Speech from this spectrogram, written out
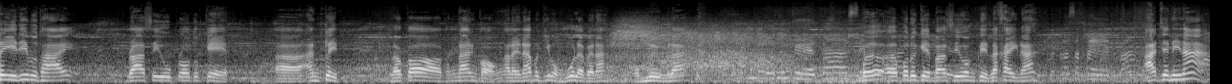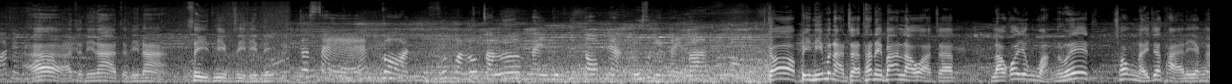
สี่ทีมสุดท้ายบราซิล โปรตุเกสอ่าอังกฤษ แล้วก็ทางด้านของอะไรนะเมื่อกี้ผมพูดอะไรไปนะ ผมลืมไปแล้วโปรตุ เกสบ้างเบอร์เอ่อโปรตุเกสบราซิลอังกฤษแล้วใครอีกนะ แล้วก็สเปนบ้าง อาร์เจนตินาอ๋อเออาอร์อาร์เจเจนนติตินานาอาร์เจนตินาสี่ทีมสี่ทีมนี้ กระแสก่อนฟุตบอลโลกจะเริ่มในมุมพี่ต๊อบเนี่ยรู้สึกยังไงบ้าง ก็ปีนี้มันอาจจะถ้าในบ้านเราอาจจะเราก็ยังหวังเว้ยช่องไหนจะถ่ายอะไรยังไง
